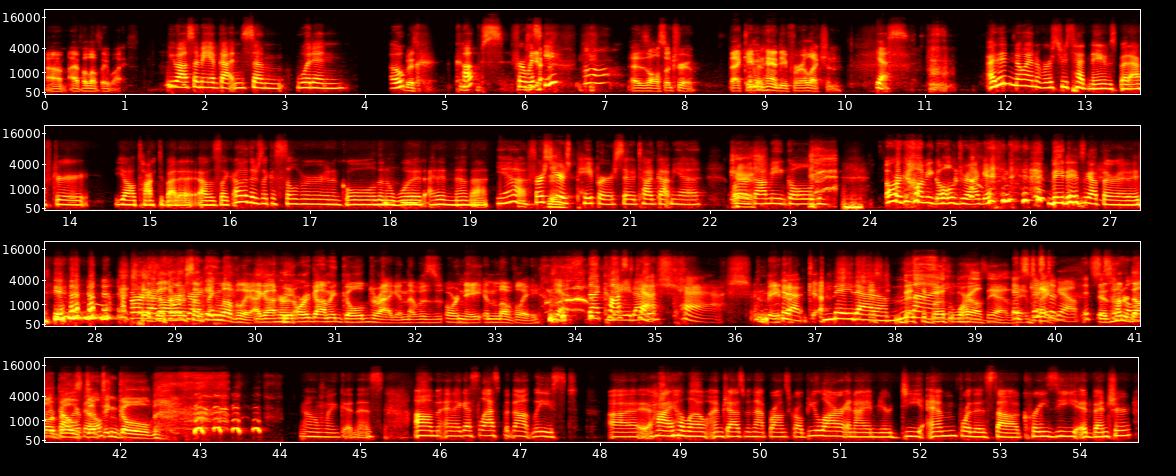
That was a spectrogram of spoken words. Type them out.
Um, I have a lovely wife. You also may have gotten some wooden oak With- cups for Yeah. whiskey. That is also true. That came in handy for election. Yes. I didn't know anniversaries had names, but after y'all talked about it, I was like, oh, there's like a silver and a gold and a Mhm. wood. I didn't know that. Yeah. First Yeah. year is paper. So Todd got me a Cash. origami gold origami gold dragon. B. Dave's got the right idea. I got her gold something lovely. I got her an origami gold dragon that was ornate and lovely. yes. That cost Made cash. cash. Made Yeah. out of cash. Made out of Best, best of both worlds. Yeah. It's like- just There a, it's It's just a hundred dollar bills bill. dipped in gold. Oh my goodness. Um, and I guess last but not least, uh, hi, hello, I'm Jasmine, that bronze girl Bhullar, and I am your DM for this uh crazy adventure.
